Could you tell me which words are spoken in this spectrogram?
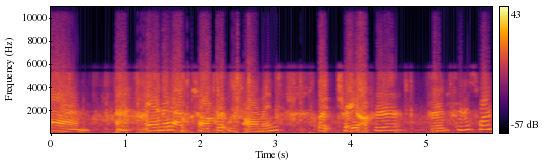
Um, and I have chocolate with almond, but trade offer good for this one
